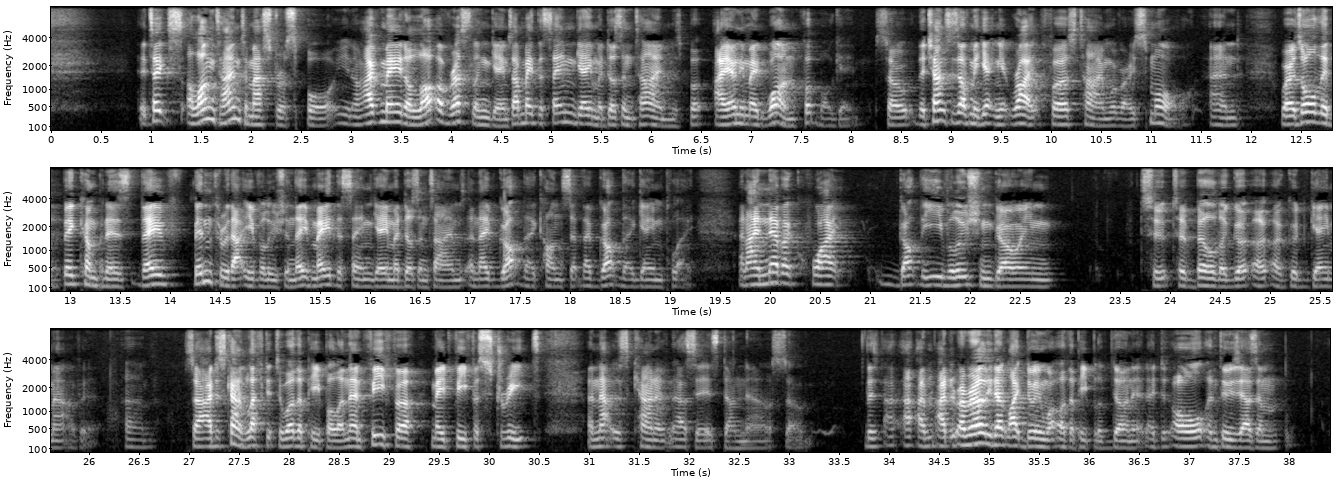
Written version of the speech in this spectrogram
it takes a long time to master a sport. You know, I've made a lot of wrestling games. I've made the same game a dozen times, but I only made one football game. So the chances of me getting it right first time were very small. And whereas all the big companies, they've been through that evolution. They've made the same game a dozen times and they've got their concept, they've got their gameplay. And I never quite got the evolution going to to build a good a, a good game out of it. Um, so I just kind of left it to other people, and then FIFA made FIFA Street, and that was kind of that's it. It's done now. So I, I, I really don't like doing what other people have done. It, it all enthusiasm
